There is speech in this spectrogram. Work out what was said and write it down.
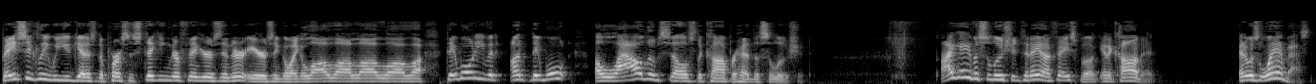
basically what you get is the person sticking their fingers in their ears and going la la la la la. They won't even they won't allow themselves to comprehend the solution. I gave a solution today on Facebook in a comment, and it was lambasted.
